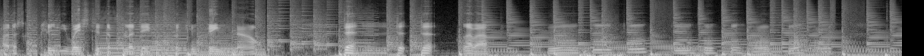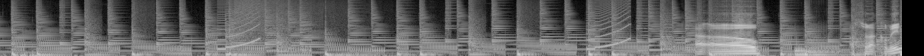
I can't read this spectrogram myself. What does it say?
I just completely wasted the bloody fucking thing now. Da, da, da. Oh well. Mm-hmm, mm-hmm, mm-hmm, Uh-oh. I saw that coming.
